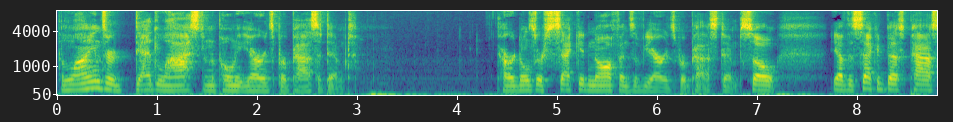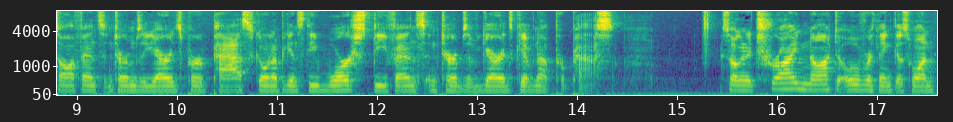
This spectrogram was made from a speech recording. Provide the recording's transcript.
the Lions are dead last in opponent yards per pass attempt. Cardinals are second in offensive yards per pass attempt. So you have the second best pass offense in terms of yards per pass, going up against the worst defense in terms of yards given up per pass. So I'm going to try not to overthink this one.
